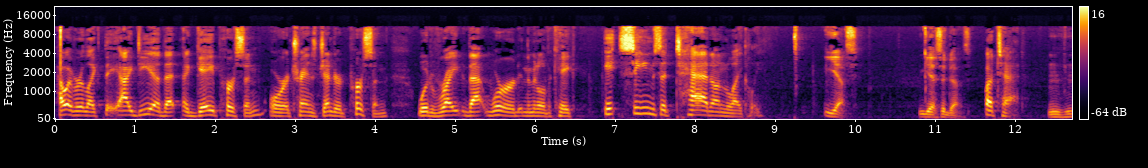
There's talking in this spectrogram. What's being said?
However, like the idea that a gay person or a transgendered person would write that word in the middle of a cake, it seems a tad unlikely. Yes, yes, it does. A tad. Mm-hmm.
